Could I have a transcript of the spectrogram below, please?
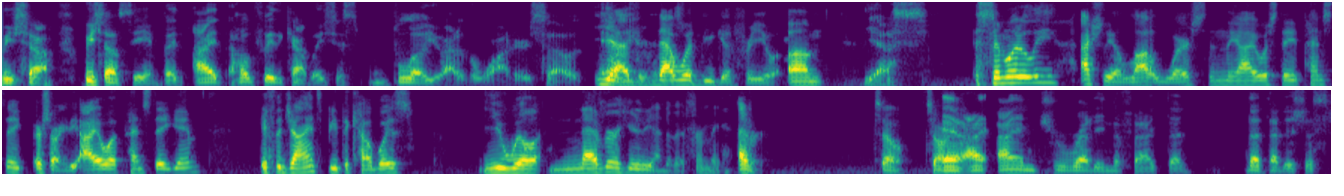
We shall we shall see, but I hopefully the Cowboys just blow you out of the water. So Yeah, that would be good for you. Um, yes. similarly, actually, a lot worse than the Iowa State Penn State, or sorry, the Iowa Penn State game. If the Giants beat the Cowboys, you will never hear the end of it from me ever. So sorry. And I, I am dreading the fact that that that is just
